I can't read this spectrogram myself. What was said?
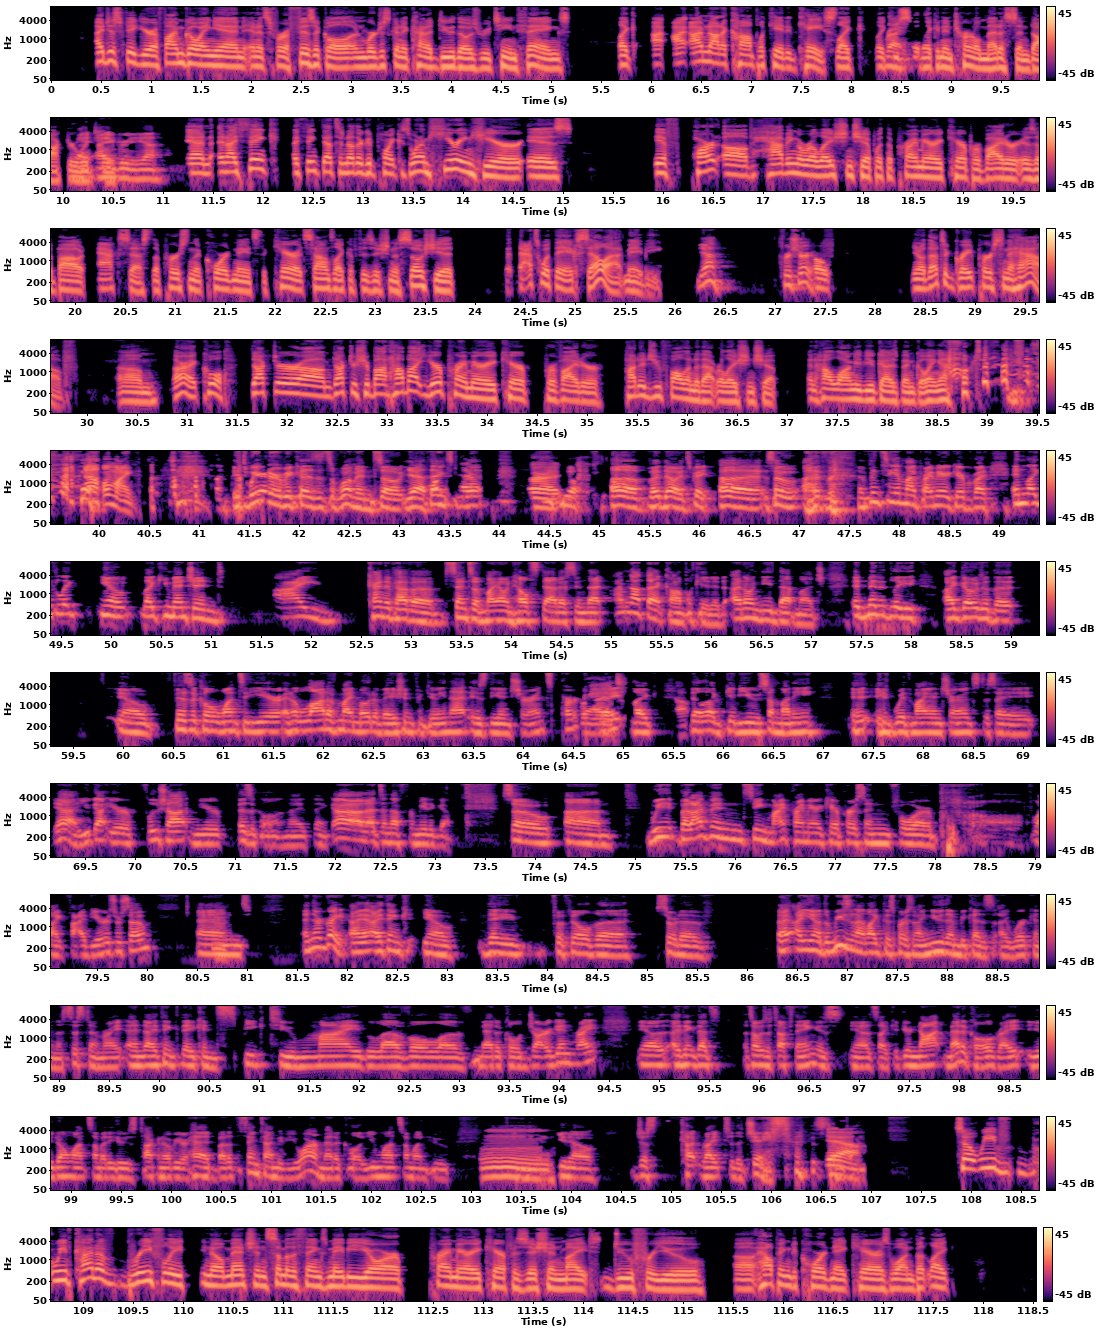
I just figure if I'm going in and it's for a physical, and we're just going to kind of do those routine things, like I, I, I'm not a complicated case, like like you said, like an internal medicine doctor Right, would. I agree. Yeah. and and I think I think that's another good point because what I'm hearing here is if part of having a relationship with a primary care provider is about access, the person that coordinates the care, it sounds like a physician associate that that's what they excel at maybe. Yeah, for sure. Oh. You know, that's a great person to have. Um, all right, cool. Dr. Um, Dr. Chabot, how about your primary care provider? How did you fall into that relationship? And how long have you guys been going out? oh my! It's weirder because it's a woman. So yeah, thanks for that. all right. No, uh, but no, it's great. Uh, so I've I've been seeing my primary care provider, and like like you know, like you mentioned, I kind of have a sense of my own health status in that I'm not that complicated. I don't need that much. Admittedly, I go to the you know physical once a year, and a lot of my motivation for doing that is the insurance perk, Right. right? Like Yeah. they'll like give you some money. With my insurance to say, yeah, you got your flu shot and your physical, and I think, oh, that's enough for me to go. So um, we, but I've been seeing my primary care person for like five years or so, and and they're great. I, I think you know they fulfill the sort of. I, I, you know, the reason I like this person, I knew them because I work in the system, right? And I think they can speak to my level of medical jargon, right? You know, I think that's that's always a tough thing. Is you know, it's like if you're not medical, right? You don't want somebody who's talking over your head, but at the same time, if you are medical, you want someone who Mm. you know, just cut right to the chase. Yeah. So we've we've kind of briefly, you know, mentioned some of the things maybe your primary care physician might do for you, uh, helping to coordinate care is one, but like,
